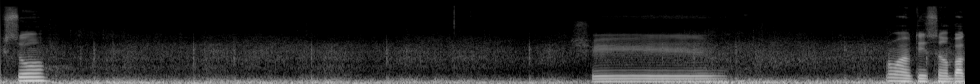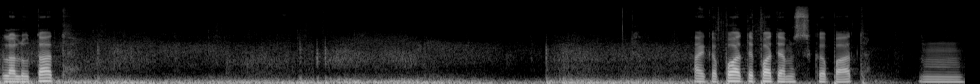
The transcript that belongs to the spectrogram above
X-ul. Și... Nu mai am timp să mă bag la lutat. Hai că poate, poate am scăpat. Mm.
